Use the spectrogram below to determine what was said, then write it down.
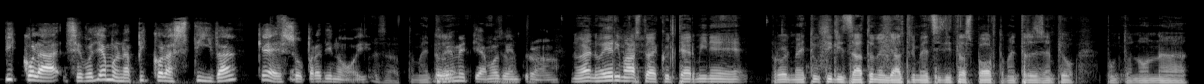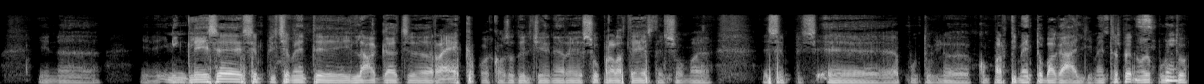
piccola, se vogliamo, una piccola stiva che è sopra di noi, esatto, mentre, dove mettiamo esatto. dentro. Noi, noi è rimasto ecco, il termine probabilmente utilizzato negli altri mezzi di trasporto, mentre ad esempio appunto non eh, in eh, in inglese è semplicemente il luggage rack, qualcosa del genere, sopra la testa, insomma, è, semplice, è appunto il compartimento bagagli, mentre per noi appunto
